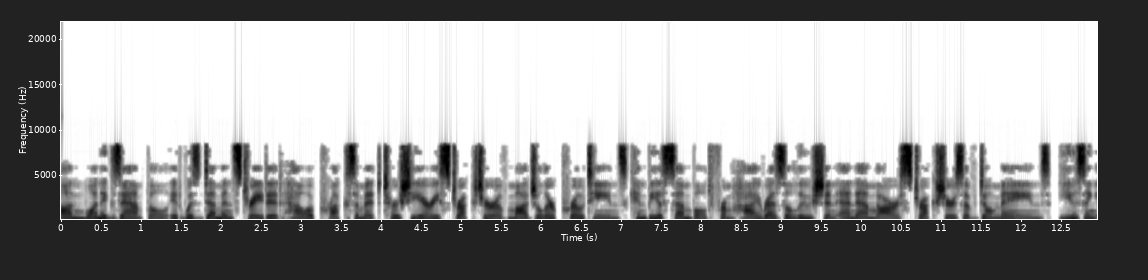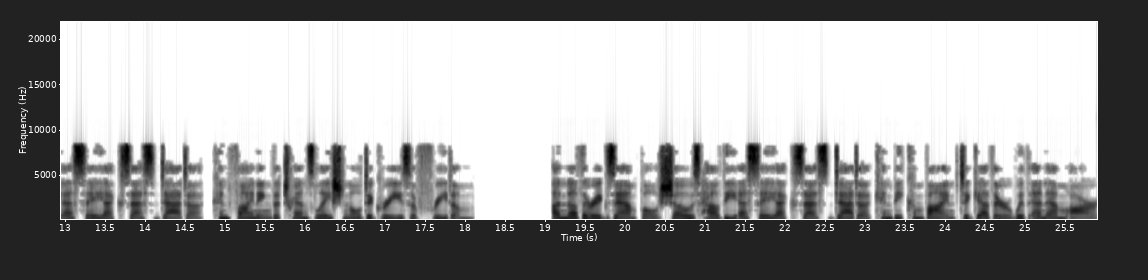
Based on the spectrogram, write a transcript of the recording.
On one example it was demonstrated how approximate tertiary structure of modular proteins can be assembled from high-resolution NMR structures of domains, using SAXS data, confining the translational degrees of freedom. Another example shows how the SAXS data can be combined together with NMR,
